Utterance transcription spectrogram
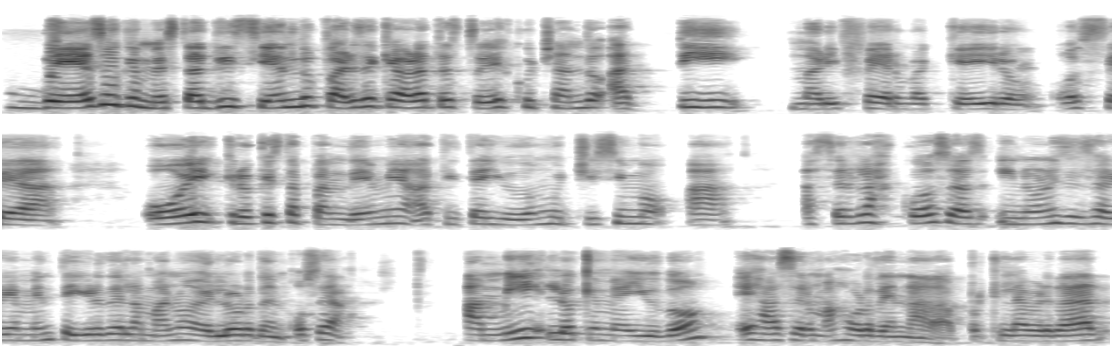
de eso que me estás diciendo, parece que ahora te estoy escuchando a ti, Marifer Vaqueiro. O sea, hoy creo que esta pandemia a ti te ayudó muchísimo a hacer las cosas y no necesariamente ir de la mano del orden. O sea, a mí lo que me ayudó es a ser más ordenada, porque la verdad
